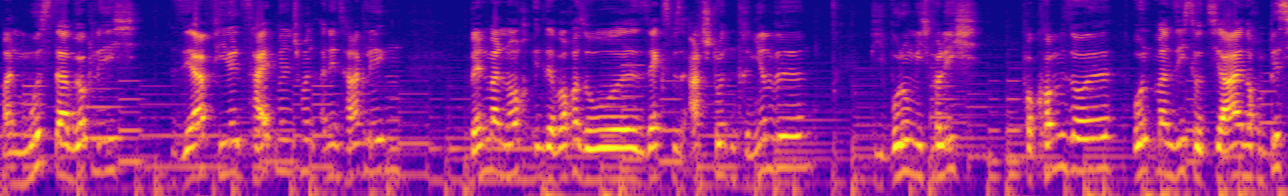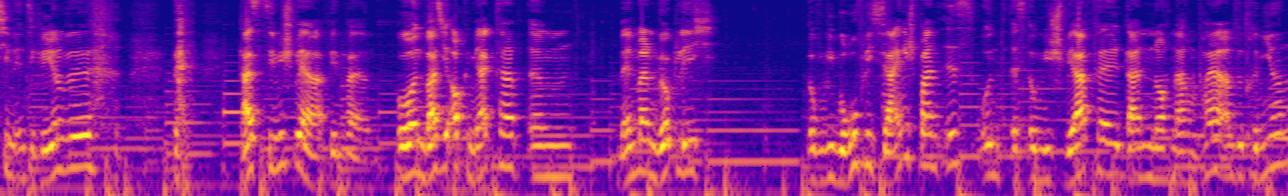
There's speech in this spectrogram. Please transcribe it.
Man muss da wirklich sehr viel Zeitmanagement an den Tag legen, wenn man noch in der Woche so sechs bis acht Stunden trainieren will, die Wohnung nicht völlig verkommen soll und man sich sozial noch ein bisschen integrieren will. Das ist ziemlich schwer auf jeden Fall. Und was ich auch gemerkt habe, ähm, wenn man wirklich irgendwie beruflich sehr eingespannt ist und es irgendwie schwerfällt, dann noch nach dem Feierabend zu trainieren,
